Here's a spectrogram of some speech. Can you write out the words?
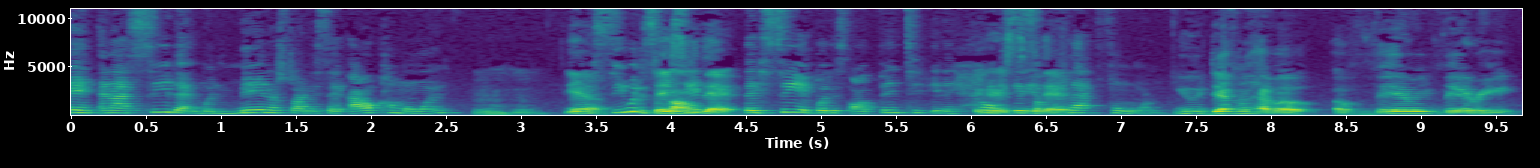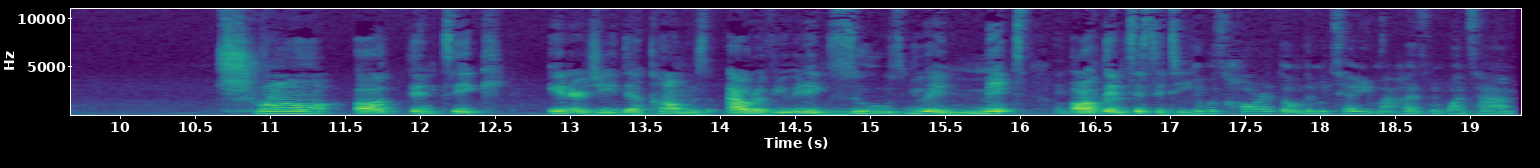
And and I see that when men are starting to say, I'll come on. Mm-hmm. Yeah. See what it's they about. see that. They see it, but it's authentic and it helps. It's a that. platform. You definitely have a, a very, very strong, authentic energy that comes out of you. It exudes. You emit And authenticity. It was hard though. Let me tell you, my husband. One time,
